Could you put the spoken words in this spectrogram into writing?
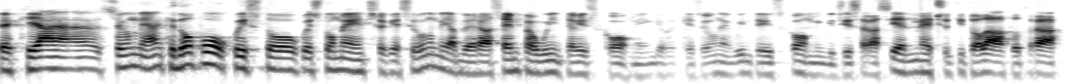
perché eh, secondo me anche dopo questo, questo match, che secondo me avverrà sempre a Winter is Coming, perché secondo me Winter is Coming ci sarà sia il match titolato tra,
